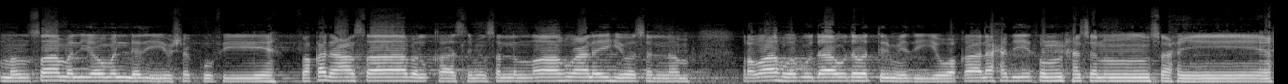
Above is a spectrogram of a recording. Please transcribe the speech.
من صام اليوم الذي يشك فيه فقد عصى ابا القاسم صلى الله عليه وسلم رواه أبو داود والترمذي وقال حديث حسن صحيح.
